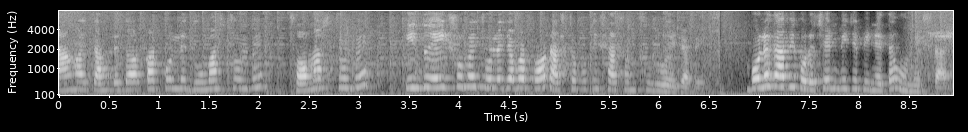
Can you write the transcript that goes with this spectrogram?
না হয় তাহলে দরকার পড়লে দু মাস চলবে ছ মাস চলবে কিন্তু এই সময় চলে যাওয়ার পর রাষ্ট্রপতির শাসন শুরু হয়ে যাবে। বলে দাবি করেছেন বিজেপি নেতা উমেশ রায়।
